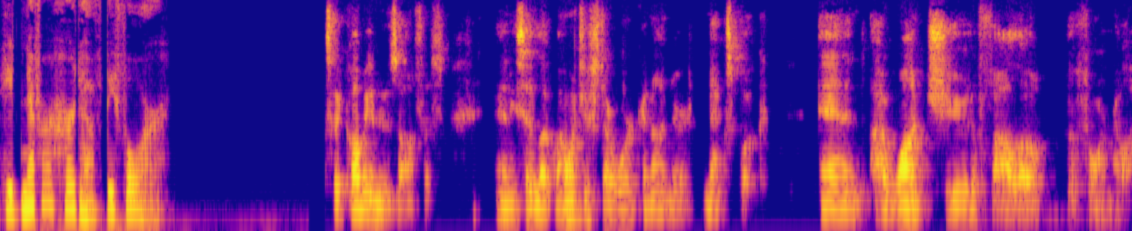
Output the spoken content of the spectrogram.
he'd never heard of before. So he called me into his office and he said, Look, I want you to start working on your next book. And I want you to follow the formula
